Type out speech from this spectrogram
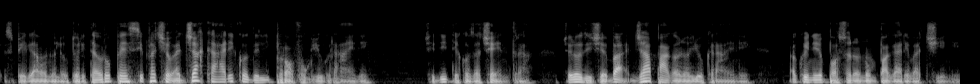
spiegavano le autorità europee, si faceva già carico degli profughi ucraini. Cioè, dite cosa c'entra? Ce lo dice, beh, già pagano gli ucraini, quindi possono non pagare i vaccini.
